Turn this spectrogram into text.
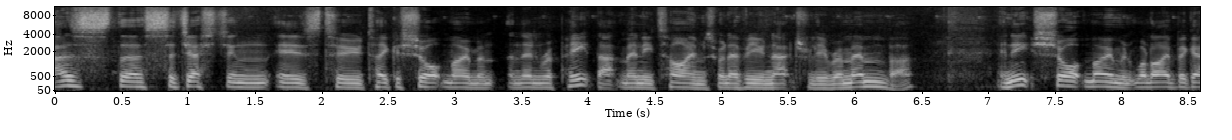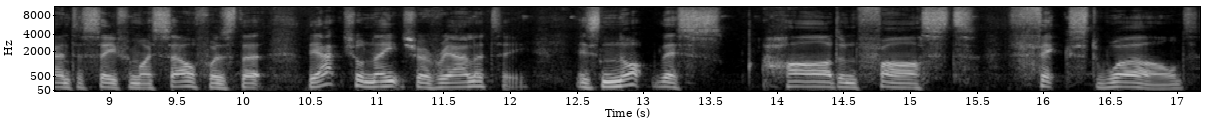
As the suggestion is to take a short moment and then repeat that many times whenever you naturally remember, in each short moment what I began to see for myself was that the actual nature of reality is not this hard and fast fixed world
